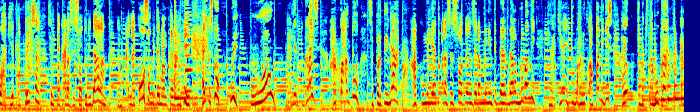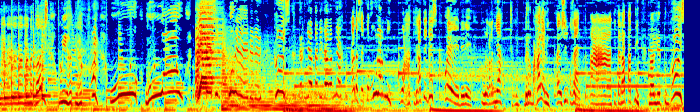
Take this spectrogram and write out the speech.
Wah kita periksa. Sempat ada sesuatu di dalam. Nampaknya kosong teman-teman. Ayo let's go. Wih wow. Nah, Lihat tuh guys. Apaan tuh? Sepertinya aku melihat ada sesuatu yang sedang mengintip dari dalam lubang nih. Kira-kira itu makhluk apa nih guys? Ayo coba kita buka. Nah nah nah nah, nah, nah guys. Wih hati-hati teman Uh wow. Amazing Wih dede guys. Ternyata di dalamnya ada seekor ular nih. Wah hati-hati guys. Wih dede ularnya cukup berbahaya nih. Ayo sini kok sayang. Ah kita dapat nih. Nah lihat tuh guys.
